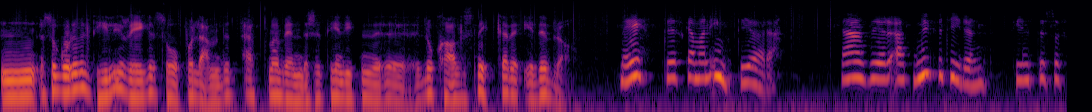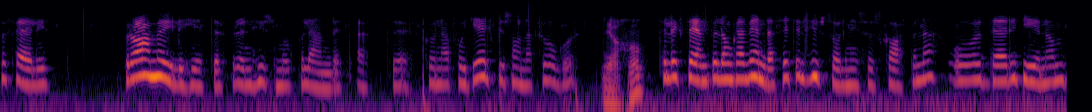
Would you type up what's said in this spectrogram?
Mm, så går det väl till i regel så på landet att man vänder sig till en liten eh, lokal snickare. Är det bra? Nej, det ska man inte göra. Jag anser att nu för tiden finns det så förfärligt bra möjligheter för en husmor på landet att eh, kunna få hjälp i sådana frågor. Jaha. Till exempel de kan vända sig till hushållningssällskapen och därigenom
